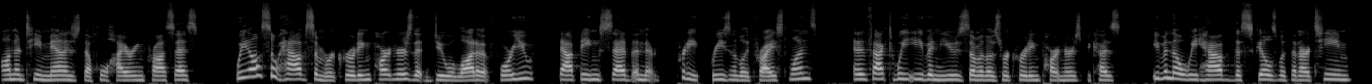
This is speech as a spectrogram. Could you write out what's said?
on their team manage the whole hiring process. We also have some recruiting partners that do a lot of it for you. That being said, and they're pretty reasonably priced ones. And in fact, we even use some of those recruiting partners because even though we have the skills within our team,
